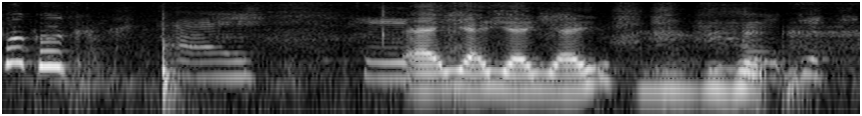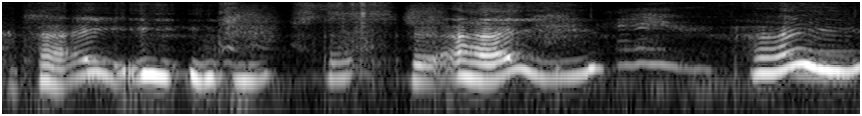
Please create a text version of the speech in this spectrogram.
Look, look. Ai, ai, ai, ai. Ai. Ai. Ai.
